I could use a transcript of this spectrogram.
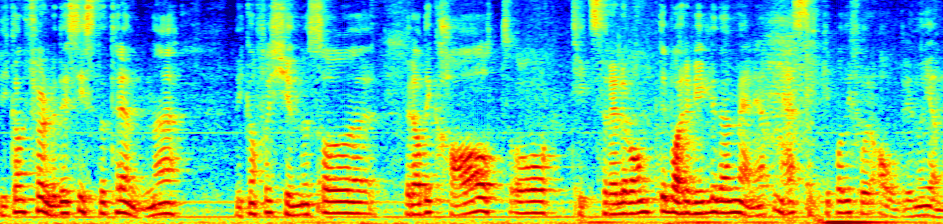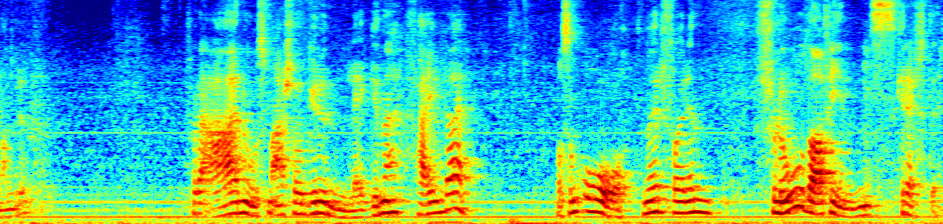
De kan følge de siste trendene. De kan forkynne så radikalt og tidsrelevant de bare vil i den menigheten. Jeg er sikker på at de får aldri noe gjennombrudd. For det er noe som er så grunnleggende feil der. Og som åpner for en flod av fiendens krefter.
